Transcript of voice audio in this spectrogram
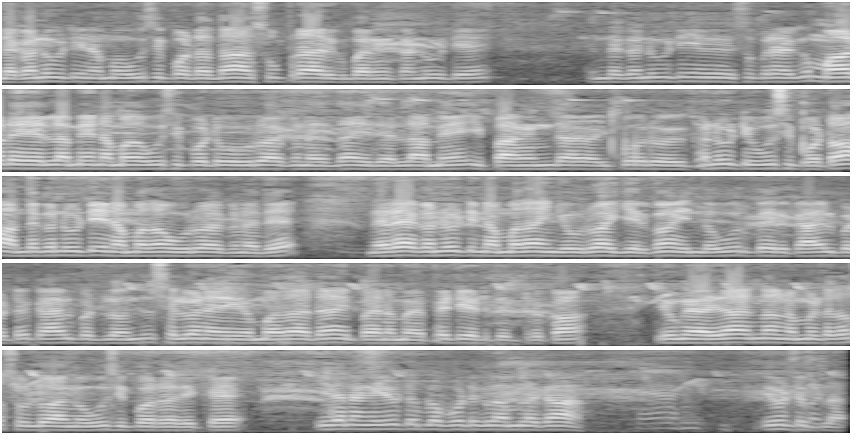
இந்த கண்ணுக்குட்டி நம்ம ஊசி போட்டது தான் சூப்பராக இருக்குது பாருங்க கண்ணுக்குட்டி இந்த கண்ணுக்குட்டி சூப்பராக இருக்கும் மாடு எல்லாமே நம்ம ஊசி போட்டு உருவாக்குனது தான் இது எல்லாமே. இப்போ இந்த இப்போ ஒரு கண்ணுக்குட்டி ஊசி போட்டோம். அந்த கண்ணுக்குட்டி நம்ம தான் உருவாக்குனது. நிறைய கண்ணுக்குட்டி நம்ம தான் இங்கே உருவாக்கியிருக்கோம். இந்த ஊர் பேர் காயல்பட்டு. காயல்பட்டில் வந்து செல்வநாயகம் தான் இப்போ நம்ம பேட்டி எடுத்துட்டு இருக்கோம். இவங்க எதாக இருந்தாலும் நம்மள்ட்ட தான் சொல்லுவாங்க ஊசி போடுறதுக்கு. இதை நாங்கள் யூடியூப்பில் போட்டுக்கலாம்லக்கா? யூடியூப்ல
